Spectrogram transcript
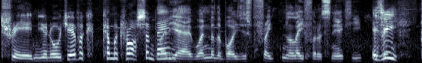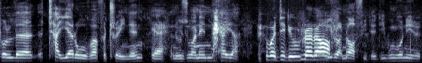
train, you know, do you ever come across them then? Well, yeah, one of the boys is frightened the life for a snake. He Is he? pulled a, a tyre over for training. Yeah. And there was one in the tyre. what did you run off? He ran off, he did. He wouldn't go near it.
